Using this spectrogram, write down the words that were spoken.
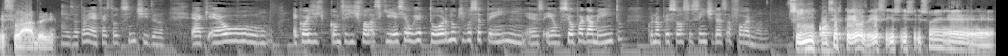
esse lado aí. É, exatamente, faz todo sentido. Né? É, é o. É como, se a gente falasse que esse é o retorno que você tem, é, é, o seu pagamento quando a pessoa se sente dessa forma, né? Sim, com certeza. Esse, isso, isso, isso é,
